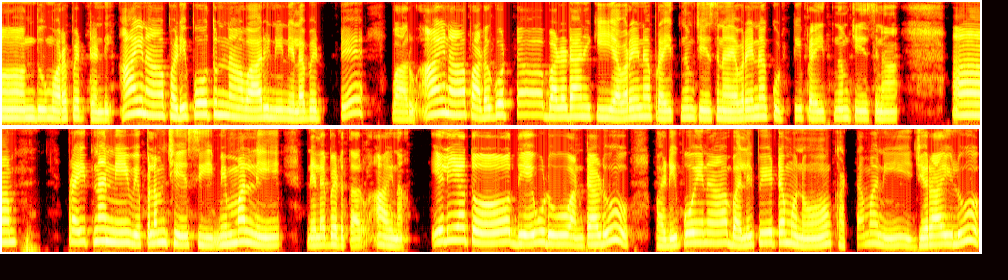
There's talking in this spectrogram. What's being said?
అందు మొరపెట్టండి. ఆయన పడిపోతున్న వారిని నిలబెట్టే వారు. ఆయన పడగొట్టబడడానికి ఎవరైనా ప్రయత్నం చేసినా ఎవరైనా కొట్టి ప్రయత్నం చేసినా ప్రయత్నాన్ని విఫలం చేసి మిమ్మల్ని నిలబెడతారు ఆయన. ఎలియాతో దేవుడు అంటాడు పడిపోయిన బలిపీఠమును కట్టమని ఇజ్రాయిలు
